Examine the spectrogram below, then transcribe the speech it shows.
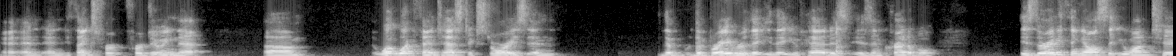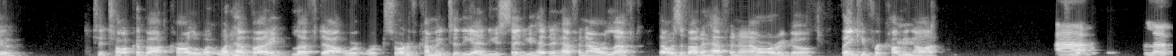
And and thanks for for doing that. Um, what what fantastic stories and the the bravery that you that you've had is is incredible. is there anything else that you want to to talk about, Carla? What what have I left out? We're we're sort of coming to the end. You said you had a half an hour left. That was about a half an hour ago. Thank you for coming on. Uh, look,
